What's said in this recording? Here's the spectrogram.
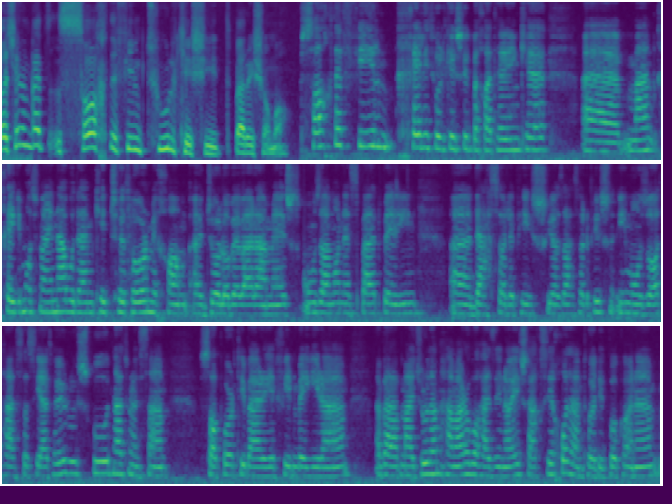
و چرا انقدر ساخت فیلم طول کشید برای شما؟ ساخت فیلم خیلی طول کشید به خاطر اینکه من خیلی مطمئن نبودم که چطور می‌خوام جلو ببرمش. اون زمان نسبت به این ده سال پیش یازده سال پیش این موضوعات حساسیت های روش بود. نتونستم support ی برای فیلم بگیرم و مجبورم همه رو با هزینه های شخصی خودم تولید بکنم.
